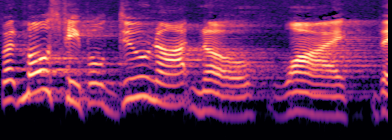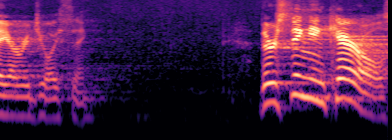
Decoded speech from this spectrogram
but most people do not know why they are rejoicing. They're singing carols,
